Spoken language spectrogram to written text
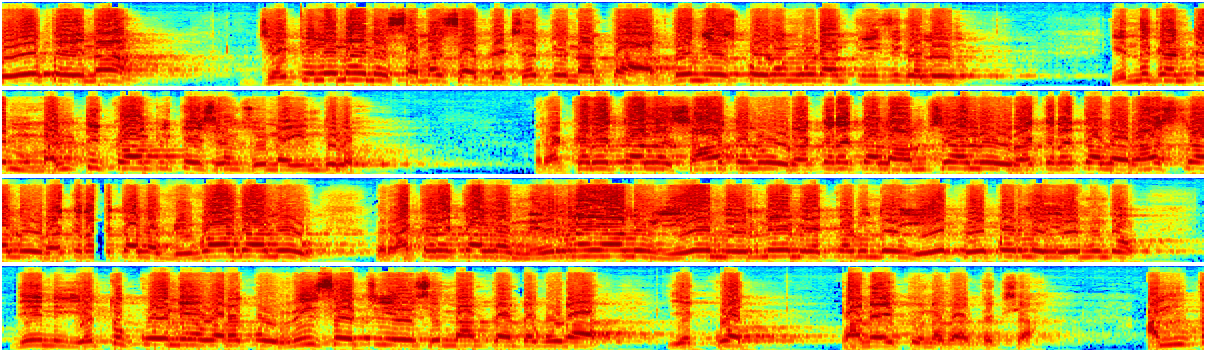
లోతైన జటిలమైన సమస్య అధ్యక్ష. దీన్ని అంత అర్థం చేసుకోవడం కూడా అంత ఈజీగా లేదు. ఎందుకంటే మల్టీ కాంప్లికేషన్స్ ఉన్నాయి ఇందులో. రకరకాల శాఖలు రకరకాల అంశాలు రకరకాల రాష్ట్రాలు రకరకాల వివాదాలు రకరకాల నిర్ణయాలు ఏ నిర్ణయం ఎక్కడుందో ఏ పేపర్లో ఏముందో దీన్ని ఎత్తుక్కునే వరకు రీసెర్చ్ చేసిన దానికంటే కూడా ఎక్కువ పని అవుతున్నది అధ్యక్ష. అంత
